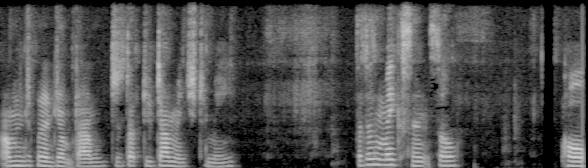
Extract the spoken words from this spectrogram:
I'm just gonna jump down. Does that do damage to me? That doesn't make sense though. Oh,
